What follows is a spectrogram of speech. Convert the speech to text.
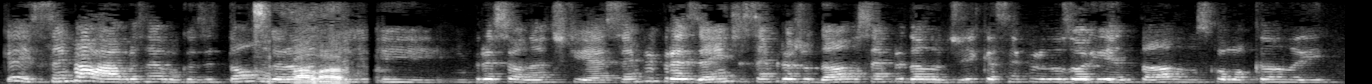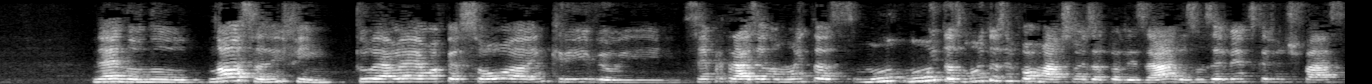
Que é isso, sem palavras, né, Lucas? E tão Sem grande palavras. e impressionante que é. Sempre presente, sempre ajudando, sempre dando dicas, sempre nos orientando, nos colocando aí né, no, no- Nossa, enfim, tu, ela é uma pessoa incrível e sempre trazendo muitas, mu- muitas, muitas informações atualizadas. Nos eventos que a gente faz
